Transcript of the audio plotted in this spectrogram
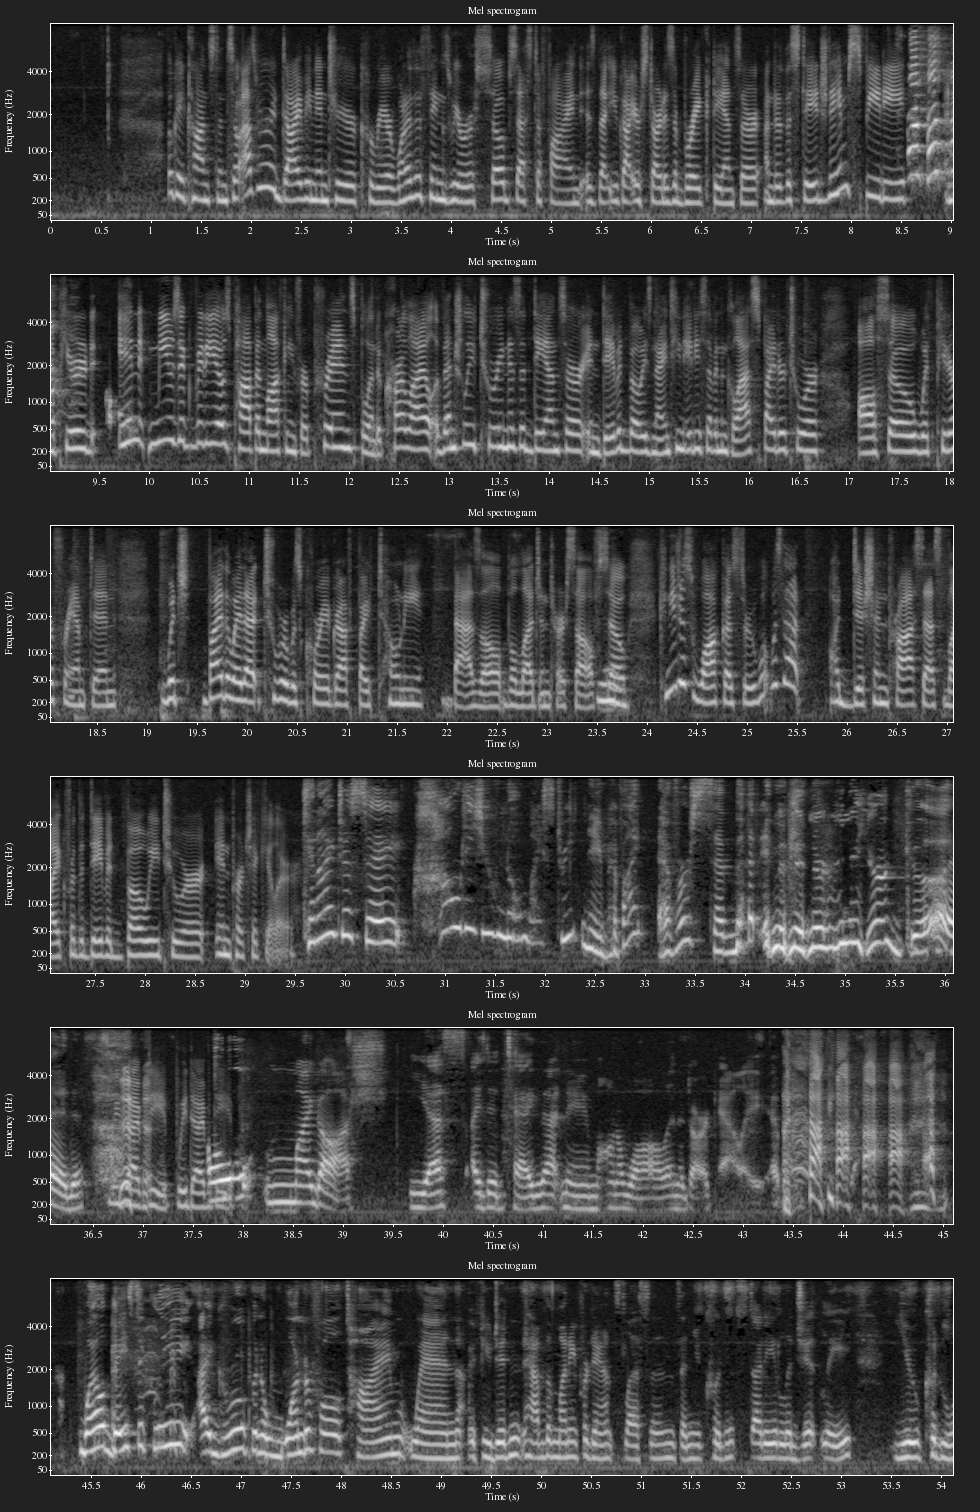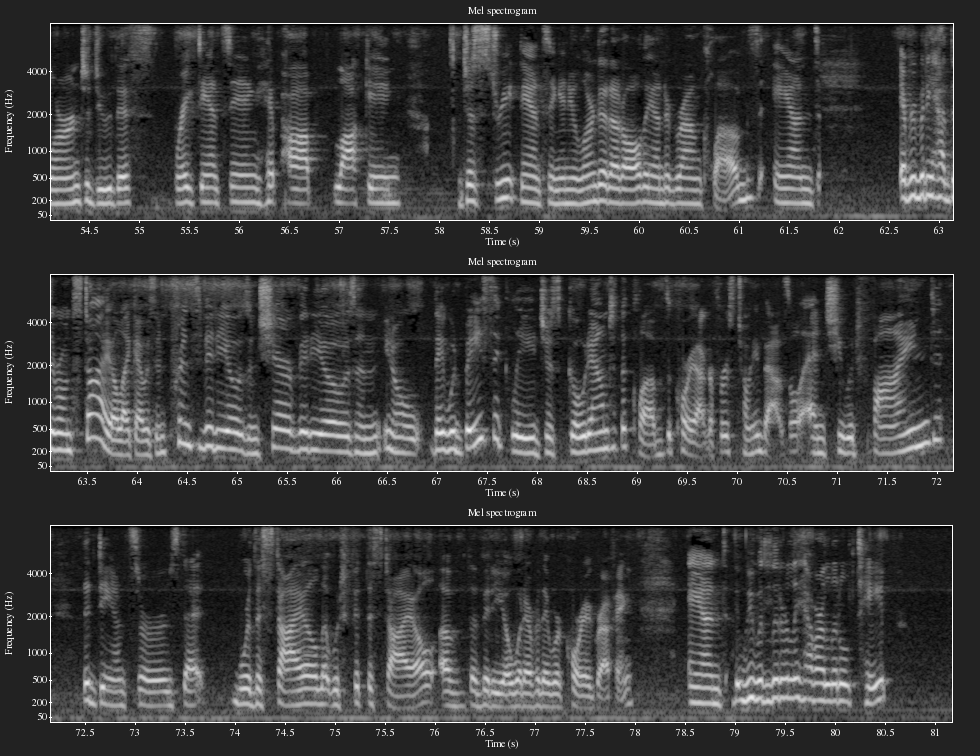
Okay, Constance. So as we were diving into your career, one of the things we were so obsessed to find is that you got your start as a break dancer under the stage name Speedy and appeared in music videos, pop and locking for Prince, Belinda Carlisle, eventually touring as a dancer in David Bowie's 1987 Glass Spider tour, also with Peter Frampton. Which, by the way, that tour was choreographed by Toni Basil, the legend herself. So, mm. can you just walk us through what was that audition process like for the David Bowie tour in particular? Can I just say, how do you know my street name? Have I ever said that in an interview? You're good. We dive deep. We dive oh deep. Oh my gosh. Yes, I did tag that name on a wall in a dark alley. well, basically, I grew up in a wonderful time when if you didn't have the money for dance lessons and you couldn't study legitly, you could learn to do this breakdancing, hip hop, locking, just street dancing, and you learned it at all the underground clubs. And everybody had their own style. Like I was in Prince videos and Cher videos, and you know, they would basically just go down to the clubs, the choreographers, Toni Basil, and she would find the dancers that were the style that would fit the style of the video, whatever they were choreographing. And we would literally have our little tape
